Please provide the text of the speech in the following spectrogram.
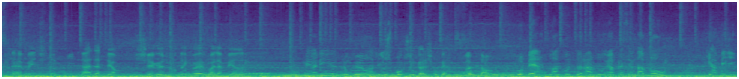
se de repente né, der tempo, chega junto aí que vai, vale a pena. Meia linha, tranquilo, rapidinho. Os poucos lugares cobertos do Natal. Coberto, ar-condicionado, lugar pra sentar bom e rapidinho.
